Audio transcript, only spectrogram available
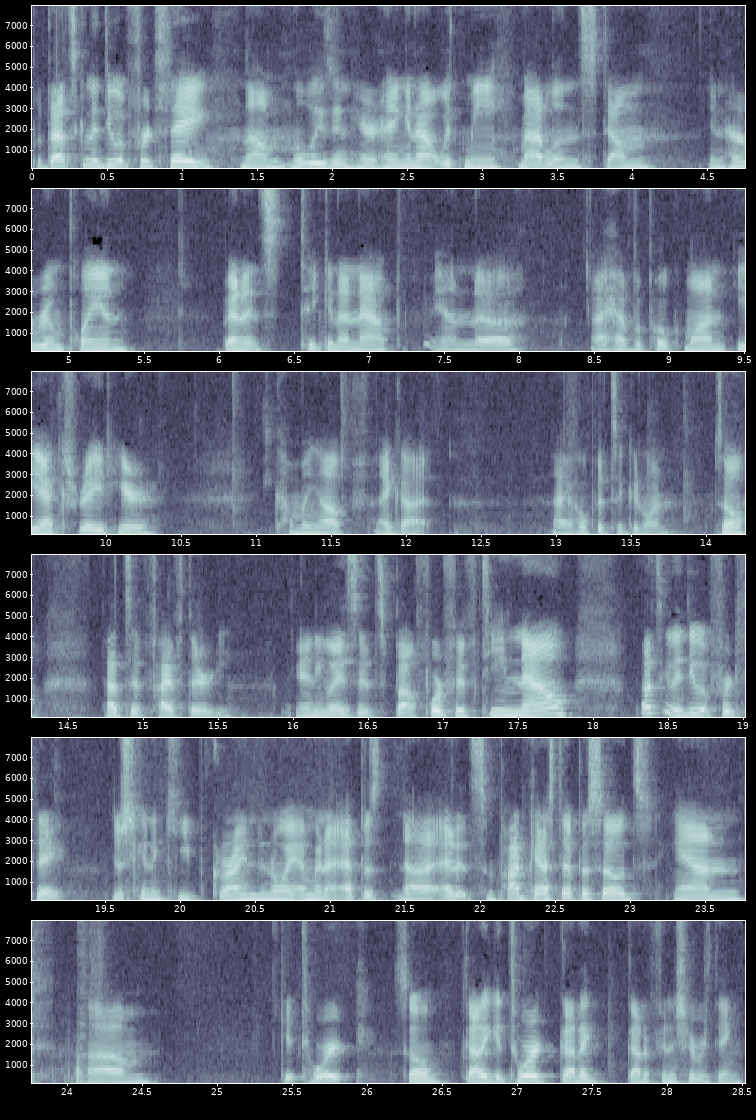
But that's going to do it for today. Um, Lily's in here hanging out with me. Madeline's down in her room playing. Bennett's taking a nap. And uh, I have a Pokemon EX raid here coming up. I got, I hope it's a good one. So that's at 5.30. Anyways, it's about 4.15 now. That's going to do it for today. Just going to keep grinding away. I'm going to uh, edit some podcast episodes and um, get to work. So gotta get to work. Gotta gotta finish everything.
